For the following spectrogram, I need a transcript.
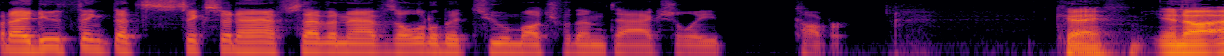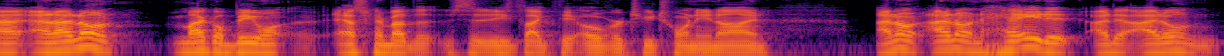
but I do think that six and a half, seven and a half is a little bit too much for them to actually cover. Okay, you know, and I don't. Michael B asking about the. He's like the over two twenty nine. I don't. I don't hate it. I, I don't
